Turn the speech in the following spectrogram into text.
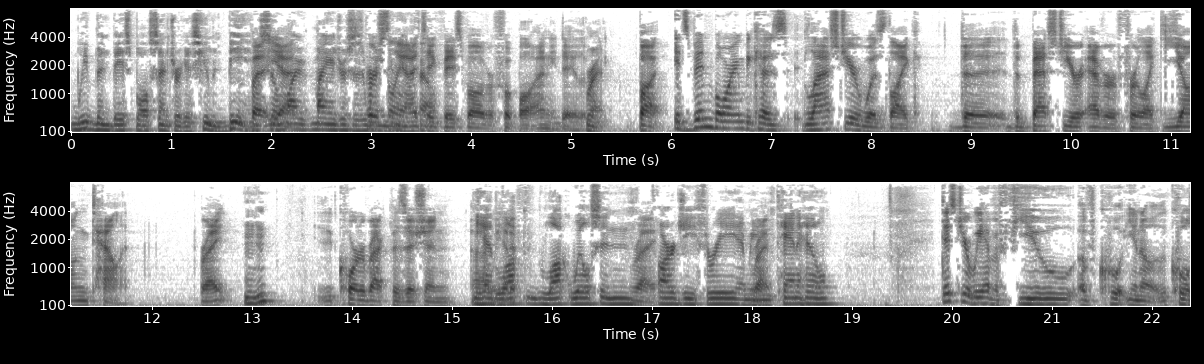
we've been baseball centric as human beings. But, so yeah, my, my interest is Personally, I take baseball over football any day of the Right. week. But it's been boring because last year was like the the best year ever for like young talent, right? Mm-hmm. Quarterback position. You uh, had Luck, Luck Wilson, Right. RG3, I mean, Right. Tannehill. This year we have a few of cool, you know, cool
